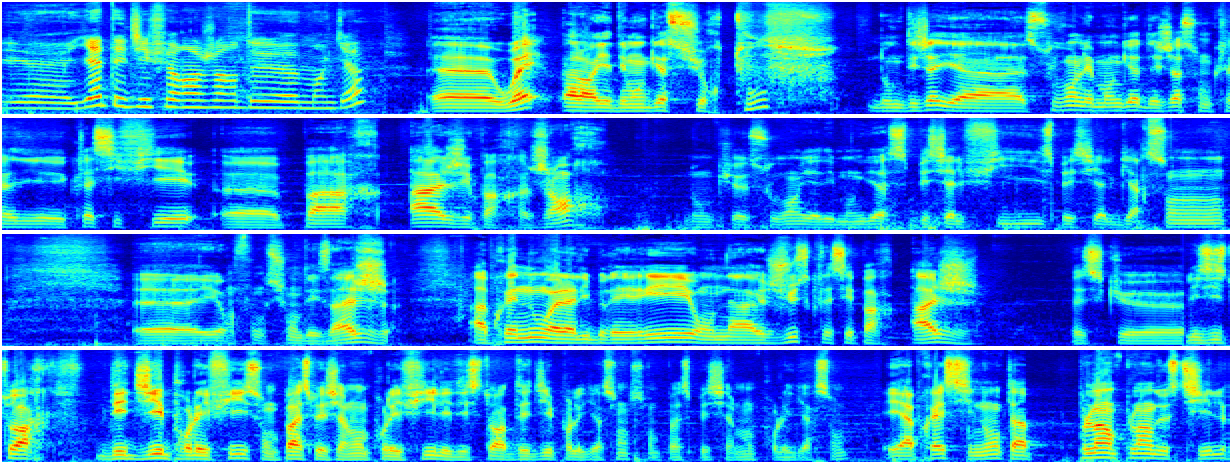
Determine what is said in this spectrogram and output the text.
Il euh, y a des différents genres de mangas Euh, ouais, alors il y a des mangas sur tout. Donc déjà, il y a souvent les mangas déjà sont cla- classifiés par âge et par genre. Donc souvent il y a des mangas spécial filles, spécial garçons, et en fonction des âges. Après nous à la librairie, on a juste classé par âge. Parce que les histoires dédiées pour les filles sont pas spécialement pour les filles, les histoires dédiées pour les garçons sont pas spécialement pour les garçons. Et après, sinon, t'as plein plein de styles.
